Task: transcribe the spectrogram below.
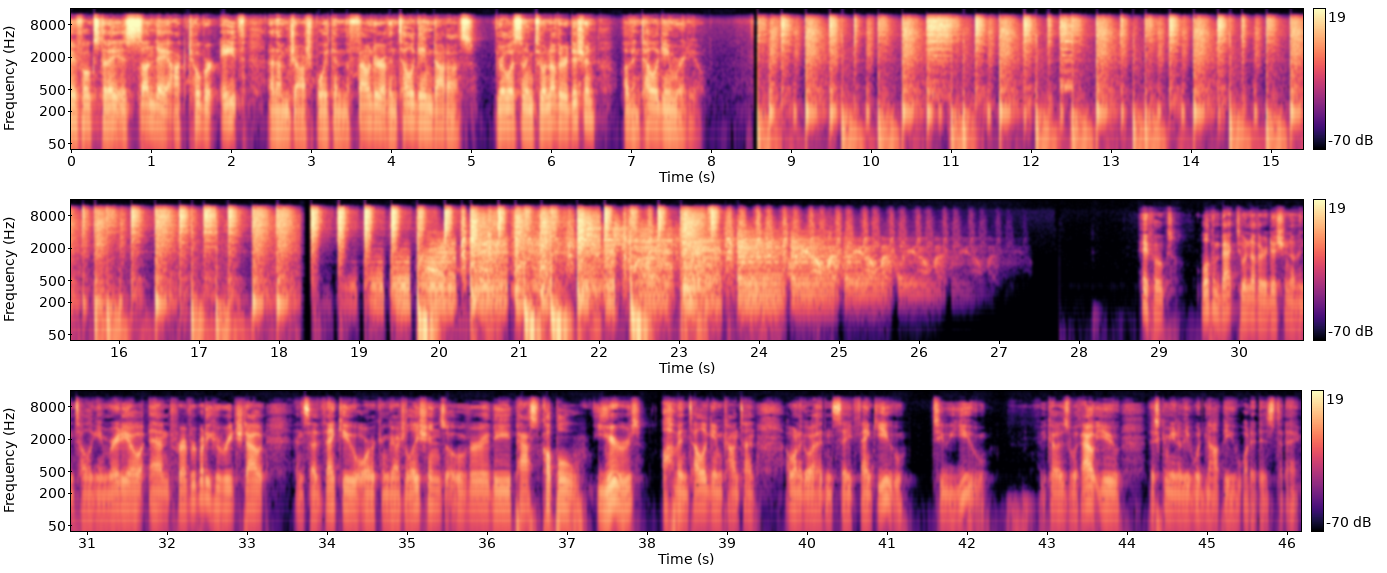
Hey folks, today is Sunday, October 8th, and I'm Josh Boykin, the founder of Intelligame.us. You're listening to another edition of Intelligame Radio. Hey folks, welcome back to another edition of Intelligame Radio. And for everybody who reached out and said thank you or congratulations over the past couple years of Intelligame content, I want to go ahead and say thank you to you because without you, this community would not be what it is today.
